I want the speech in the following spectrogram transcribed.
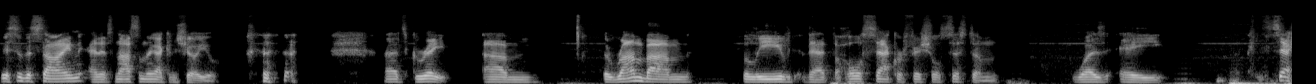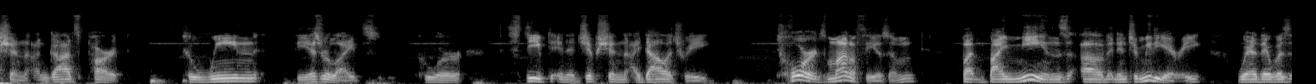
This is the sign, and it's not something I can show you. That's great. Um, the Rambam believed that the whole sacrificial system was a concession on God's part to wean the Israelites who were steeped in Egyptian idolatry towards monotheism, but by means of an intermediary where there was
